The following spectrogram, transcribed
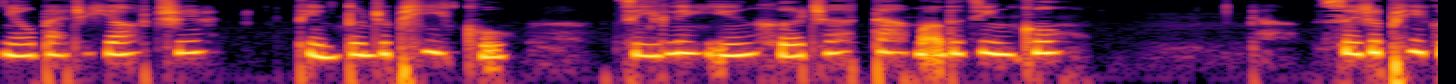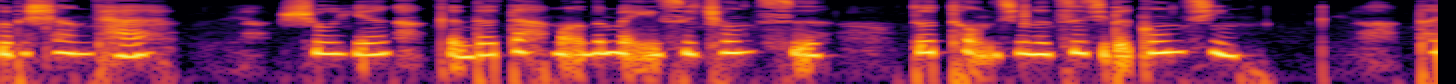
扭摆着腰肢，挺动着屁股，极力迎合着大毛的进攻。随着屁股的上抬，淑媛感到大毛的每一次冲刺都捅进了自己的宫颈，她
